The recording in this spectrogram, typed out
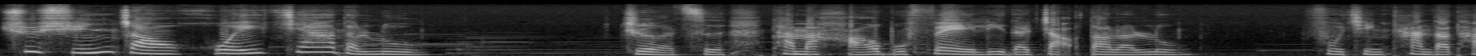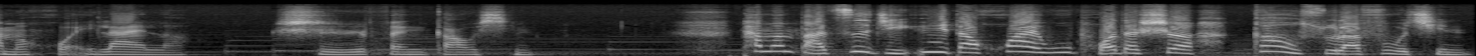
去寻找回家的路。这次他们毫不费力地找到了路。父亲看到他们回来了，十分高兴。他们把自己遇到坏巫婆的事告诉了父亲，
